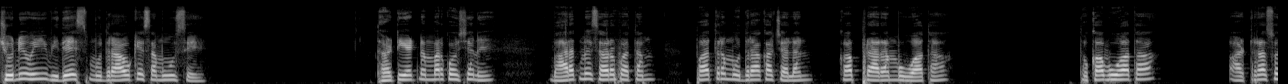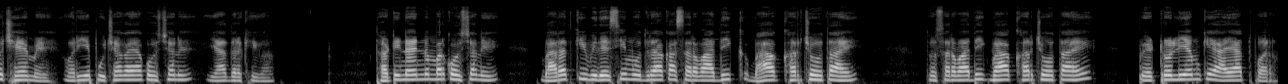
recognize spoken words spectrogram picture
चुनी हुई विदेश मुद्राओं के समूह से। थर्टी एट नंबर क्वेश्चन है। भारत में सर्वप्रथम पत्र मुद्रा का चलन कब प्रारंभ हुआ था? तो कब हुआ था? 1806 में। और ये पूछा गया क्वेश्चन है, याद रखिएगा। थर्टी नाइन नंबर क्वेश्चन है। भारत की विदेशी मुद्रा का सर्वाधिक भाग खर्च होता है। तो सर्वाधिक भाग खर्च होता है पेट्रोलियम के आयात पर।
